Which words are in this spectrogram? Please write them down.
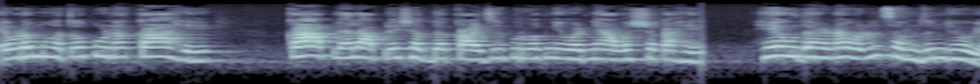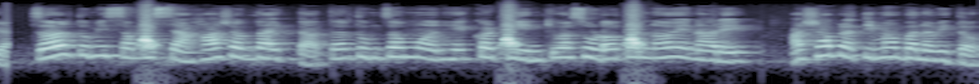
एवढं महत्त्वपूर्ण का आहे? का आपल्याला आपले शब्द काळजीपूर्वक निवडणे आवश्यक आहे? हे उदाहरणावरून समजून घेऊया. जर तुम्ही समस्या हा शब्द ऐकता तर तुमचं मन हे कठीण किंवा सोडवता न येणारे अशा प्रतिमा बनवितं.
